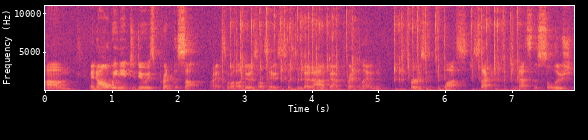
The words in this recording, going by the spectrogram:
Um, and all we need to do is print the sum, right? So what I'll do is I'll say system.out.println first plus second. So that's the solution,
